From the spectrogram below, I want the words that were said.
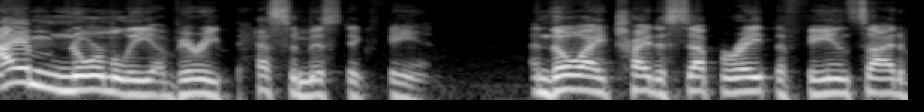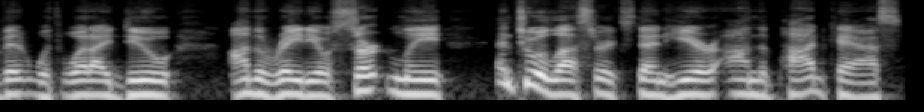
I am normally a very pessimistic fan. And though I try to separate the fan side of it with what I do on the radio, certainly, and to a lesser extent here on the podcast,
